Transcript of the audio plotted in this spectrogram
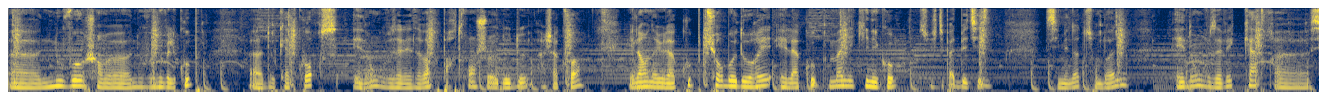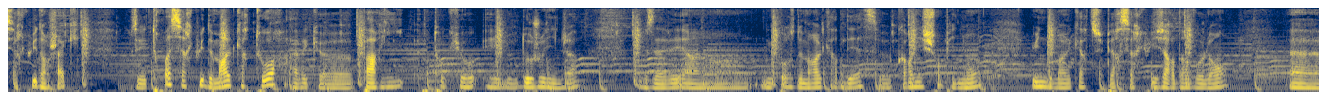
nouveaux, nouveaux, nouvelles coupes de 4 courses, et donc vous allez les avoir par tranche de 2 à chaque fois. Et là, on a eu la coupe Turbo Doré et la coupe Manekineko, si je dis pas de bêtises, si mes notes sont bonnes. Et donc, vous avez 4 circuits dans chaque. Vous avez 3 circuits de Mario Kart Tour avec Paris, Tokyo et le Dojo Ninja. Vous avez une course de Mario Kart DS Corniche Champignon une de Mario Kart Super Circuit Jardin Volant. Euh,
